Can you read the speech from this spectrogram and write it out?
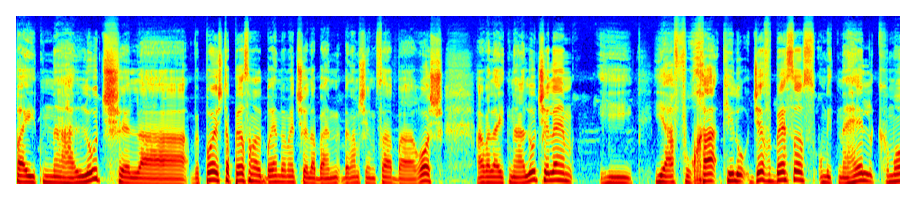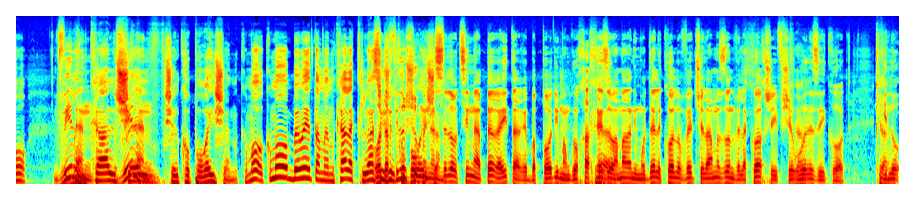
בהתנהלות של ה... ופה יש את ה personal brand באמת של הבן בן אדם שנמצא בראש, אבל ההתנהלות שלהם היא, היא הפוכה, כאילו ג'ף בסוס הוא מתנהל כמו... וילן, מנכ"ל וילן. של קורפוריישן, כמו, כמו באמת המנכ"ל הקלאסי עוד של אפילו שהוא. מנסה להוציא מהפה, ראית הרי בפודיום המגוחך, כן. זה הוא אמר, אני מודה לכל עובד של אמזון ולקוח שאפשרו כן. לזה לקרות. כן. כאילו,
